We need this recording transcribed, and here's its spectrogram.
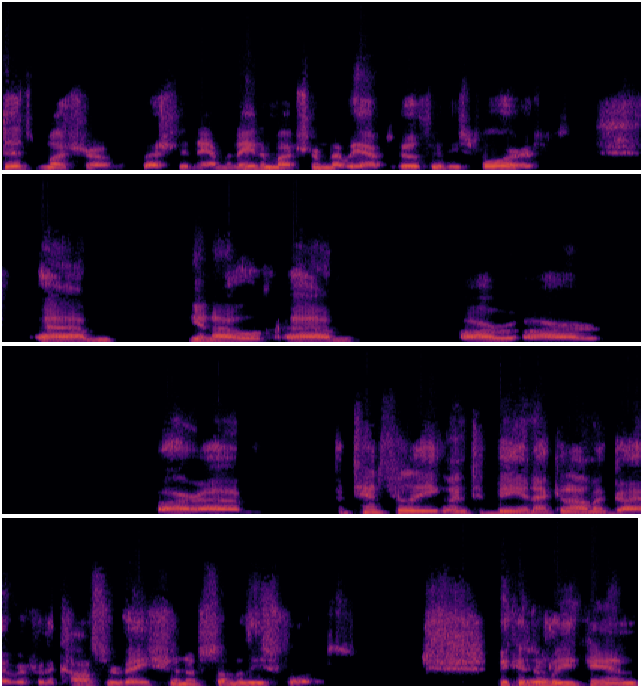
this mushroom, especially the amanita mushroom, that we have to go through these forests, um, you know, um, are are are uh, potentially going to be an economic driver for the conservation of some of these forests. Because if we can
